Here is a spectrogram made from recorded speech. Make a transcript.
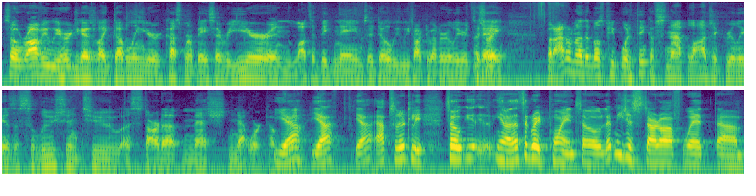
So Ravi, we heard you guys are like doubling your customer base every year and lots of big names, Adobe we talked about earlier today. Right. But I don't know that most people would think of SnapLogic really as a solution to a startup mesh network company. Yeah, yeah, yeah, absolutely. So, you know, that's a great point. So let me just start off with um,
